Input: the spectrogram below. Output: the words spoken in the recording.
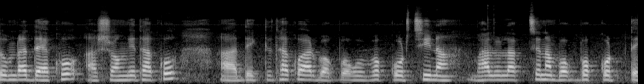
তোমরা দেখো আর সঙ্গে থাকো, আর দেখতে থাকো আর বক বক বক করছি না। ভালো লাগছে না বক বক করতে।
